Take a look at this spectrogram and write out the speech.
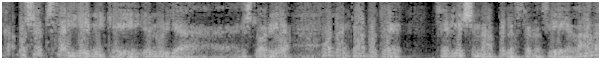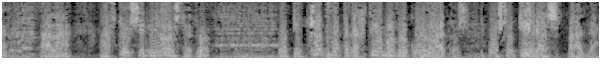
κάπως έτσι θα γίνει και η καινούργια ιστορία, όταν κάποτε θελήσει να απελευθερωθεί η Ελλάδα, αλλά αυτό σημειώστε το, ότι τσόπ θα πεταχτεί ο Μαυροκουράτος, ο σωτήρας πάντα.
